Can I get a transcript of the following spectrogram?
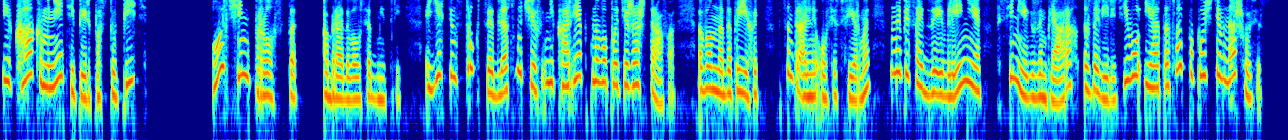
«И как мне теперь поступить?» «Очень просто», обрадовался Дмитрий. Есть инструкция для случаев некорректного платежа штрафа. Вам надо приехать в центральный офис фирмы, написать заявление в семи экземплярах, заверить его и отослать по почте в наш офис.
